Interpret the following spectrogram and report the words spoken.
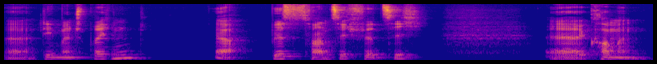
äh, dementsprechend ja, bis 2040 äh, kommen.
